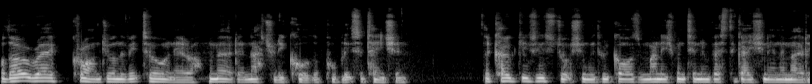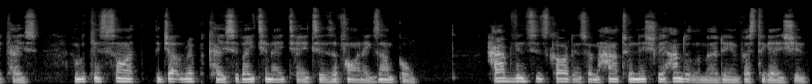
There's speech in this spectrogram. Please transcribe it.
Although a rare crime during the Victorian era, murder naturally caught the public's attention. The code gives instruction with regards to management and investigation in a murder case, and we can cite the Jack the Ripper case of 1888 as a fine example. Howard Vincent's guidance on how to initially handle the murder investigation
